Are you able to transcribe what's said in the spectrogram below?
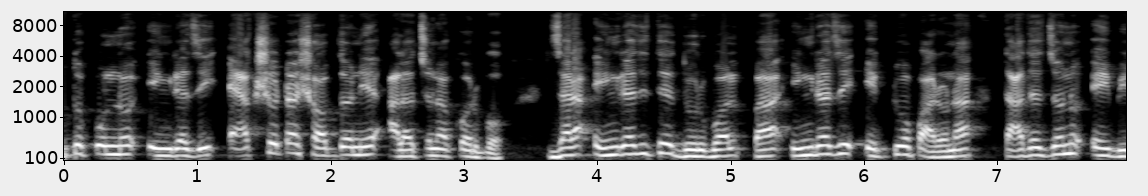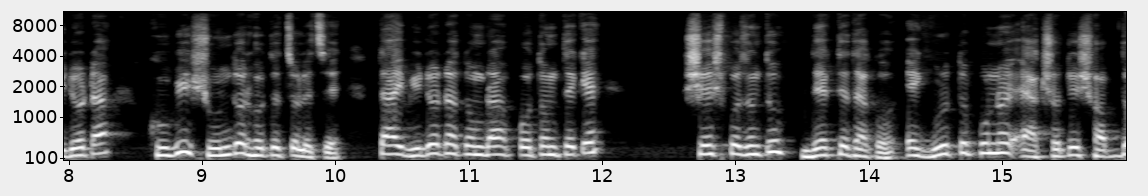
গুরুত্বপূর্ণ ইংরেজি একশোটা শব্দ নিয়ে আলোচনা করব। যারা ইংরেজিতে দুর্বল বা ইংরেজি একটুও পারো না, তাদের জন্য এই ভিডিওটা খুবই সুন্দর হতে চলেছে। তাই ভিডিওটা তোমরা প্রথম থেকে শেষ পর্যন্ত দেখতে থাকো। এই গুরুত্বপূর্ণ একশোটি শব্দ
